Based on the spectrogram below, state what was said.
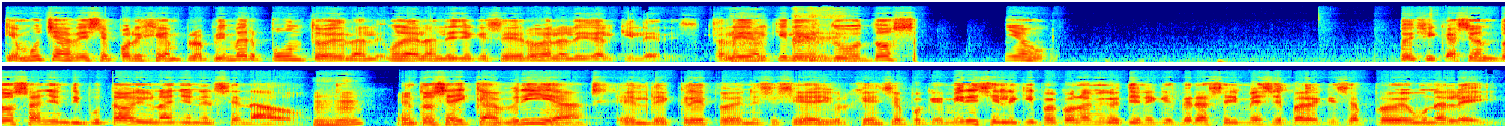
Que muchas veces, por ejemplo, el primer punto de una de las leyes que se deroga es la ley de alquileres. La ley de alquileres tuvo dos años modificación dos años en diputado y un año en el Senado. Entonces ahí cabría el decreto de necesidad y urgencia, porque mire si el equipo económico tiene que esperar seis meses para que se apruebe una ley.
